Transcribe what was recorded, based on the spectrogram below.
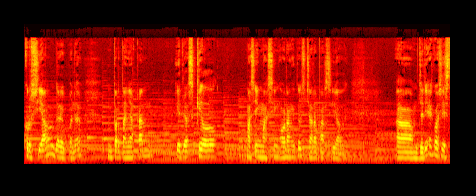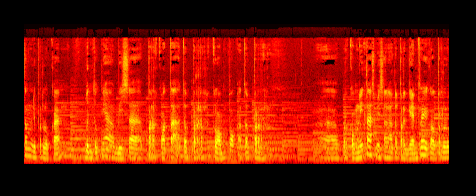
krusial daripada mempertanyakan ya, skill masing-masing orang itu secara parsial um, jadi ekosistem diperlukan bentuknya bisa per kota atau per kelompok atau per uh, per komunitas misalnya atau per genre kalau perlu.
